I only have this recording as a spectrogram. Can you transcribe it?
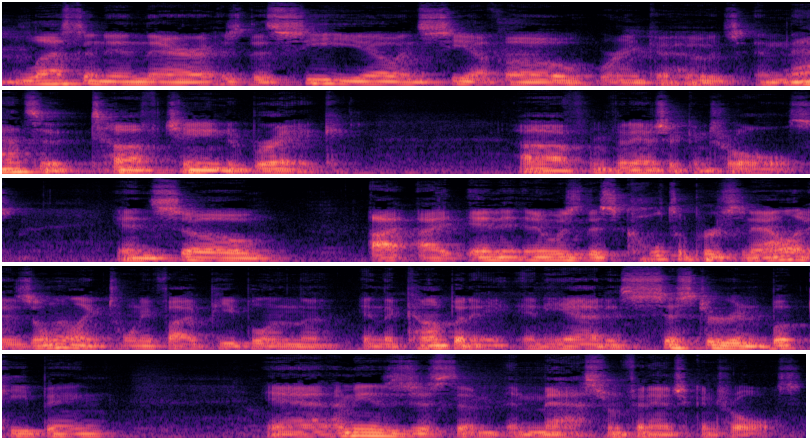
lesson in there is the CEO and CFO were in cahoots, and that's a tough chain to break uh, from financial controls. And so, I, I and, it, and, it, was this cult of personality. There's only like 25 people in the in the company, and he had his sister in bookkeeping, and I mean, it was just a, a mess from financial controls.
